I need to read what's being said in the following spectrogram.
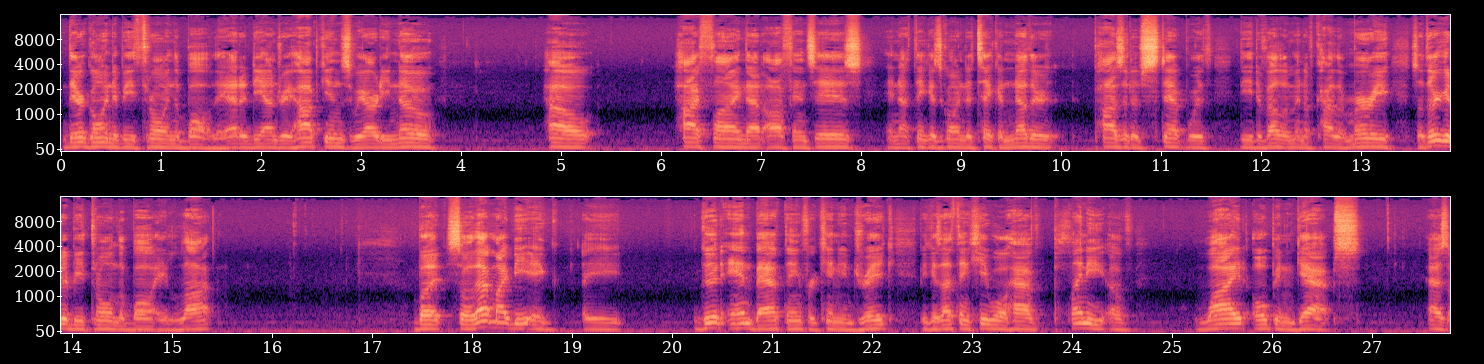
they're going to be throwing the ball. They added DeAndre Hopkins. We already know how high flying that offense is and I think it's going to take another positive step with the development of Kyler Murray. So they're going to be throwing the ball a lot. But so that might be a a good and bad thing for Kenyon Drake because I think he will have plenty of wide open gaps as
